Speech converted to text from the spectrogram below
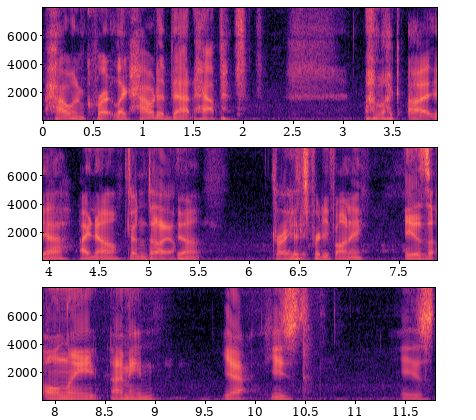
how incredible, like, how did that happen? I'm like, I, yeah, I know. Couldn't tell you. Yeah. Crazy. It's pretty funny. he is only. I mean, yeah, he's he's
